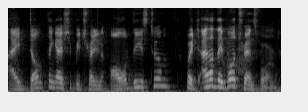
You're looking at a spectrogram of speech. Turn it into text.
I don't think I should be trading all of these to him. Wait, I thought they both transformed.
